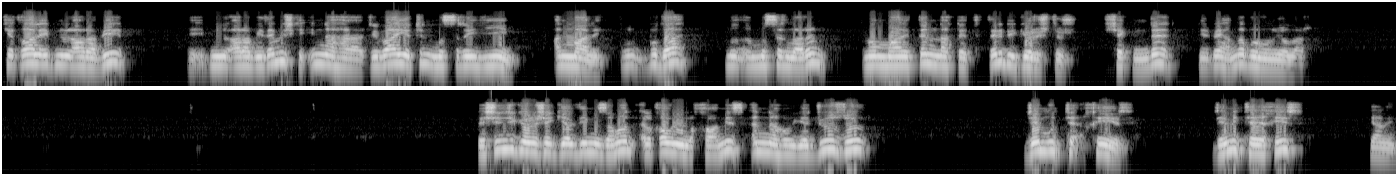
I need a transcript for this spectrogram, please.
Ki Kale İbnül Arabi e, İbnül Arabi demiş ki inneha rivayetün mısriyin an Malik. Bu, bu da Mısırların İmam Malik'ten naklettikleri bir görüştür şeklinde bir beyanda bulunuyorlar. Beşinci görüşe geldiğimiz zaman el kavlul hamis ennehu yecuzu cem'u te'khir. Cem'i tehir yani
